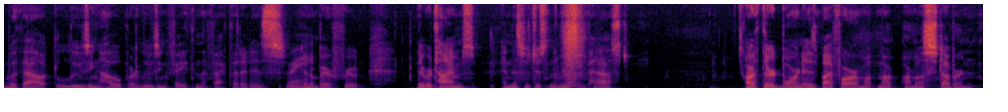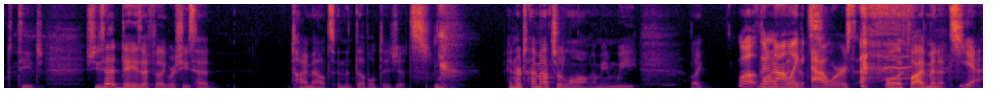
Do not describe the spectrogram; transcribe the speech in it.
without losing hope or losing faith in the fact that it is Right. going to bear fruit. There were times, and this was just in the recent past, our third born is by far our, mo- our most stubborn to teach. She's had days, I feel like, where she's had timeouts in the double digits. and her timeouts are long. I mean, we, like, well they're not minutes. like hours well, like five minutes. yeah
